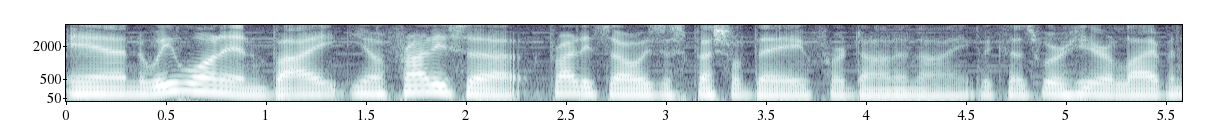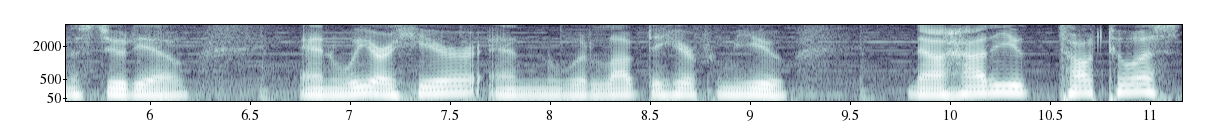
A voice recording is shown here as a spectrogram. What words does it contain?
And we want to invite, you know, Friday's a Friday's always a special day for Don and I because we're here live in the studio and we are here and would love to hear from you. Now, how do you talk to us?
